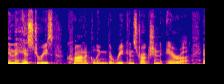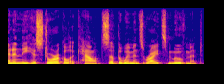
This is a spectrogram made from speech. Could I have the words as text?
In the histories chronicling the Reconstruction era and in the historical accounts of the women's rights movement,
